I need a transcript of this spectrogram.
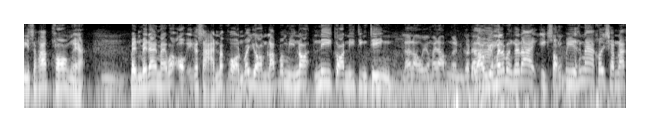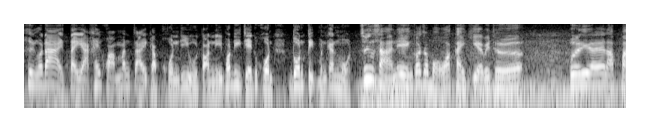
มีสภาพคล่องเนี่ยอืมเป็นไปได้ไหมว่าออกเอกสารมาก่อนว่ายอมรับว่ามีเนาะหนี้ก้อนนี้จริงแล้วเรายังไม่รับเงินก็ได้ๆเรายังไม่รับเงินก็ได้ อีก 2 ปีข้างหน้าค่อยชำระคืนก็ได้ แต่อยากให้ความมั่นใจกับคนที่อยู่ตอนนี้ เพราะดีเจทุกคนโดนติดเหมือนกันหมด ซึ่งศาลเองก็จะบอกว่าไก่เกลียร์ไปเถอะเพื่อที่จะได้รับไป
